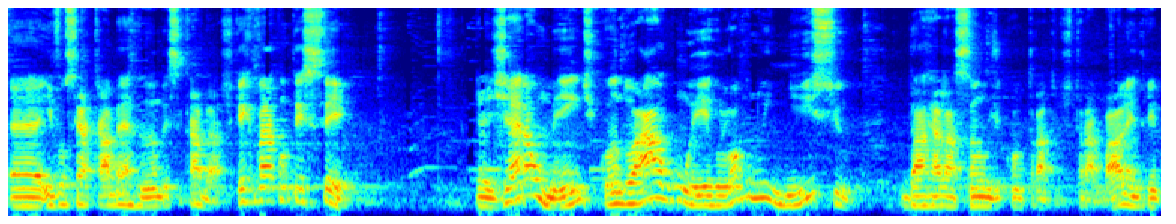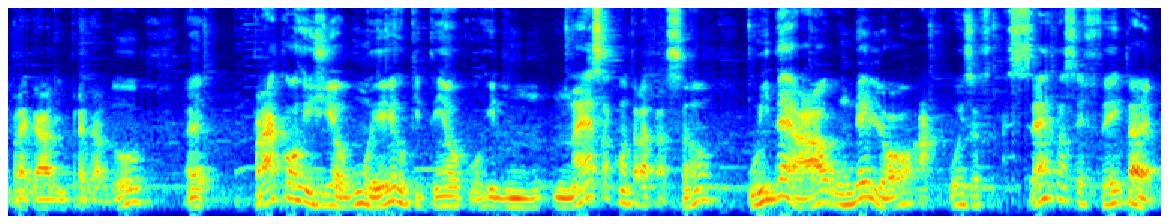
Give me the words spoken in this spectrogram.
é, e você acaba errando esse cadastro. O que, que vai acontecer? É, geralmente, quando há algum erro logo no início da relação de contrato de trabalho entre empregado e empregador, é, para corrigir algum erro que tenha ocorrido nessa contratação, o ideal, o melhor, a coisa certa a ser feita é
